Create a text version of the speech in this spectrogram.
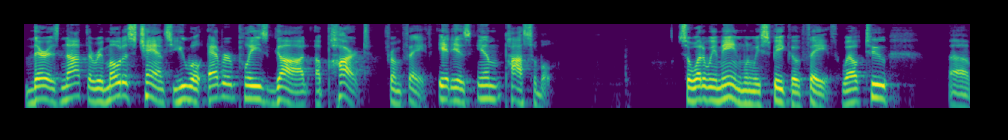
there is not the remotest chance you will ever please God apart from faith. It is impossible. So, what do we mean when we speak of faith? Well, two uh,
